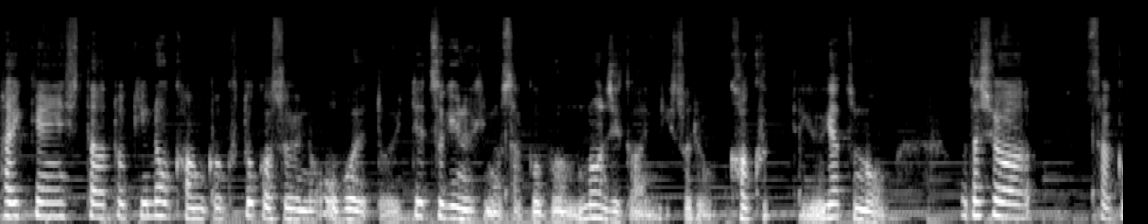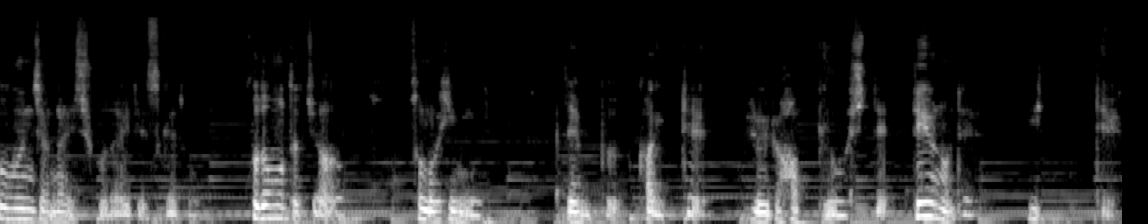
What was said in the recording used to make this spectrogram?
体験した時の感覚とかそういうのを覚えておいて次の日の作文の時間にそれを書くっていうやつの私は作文じゃない宿題ですけど子どもたちはその日に全部書いていろいろ発表してっていうので行って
